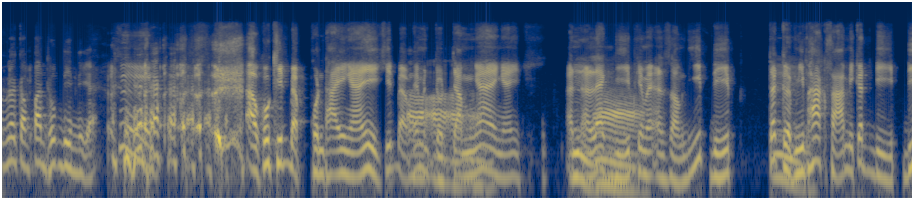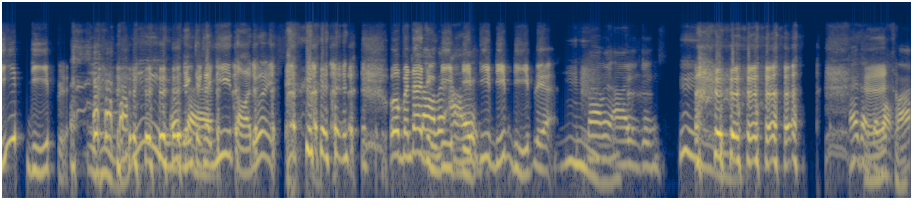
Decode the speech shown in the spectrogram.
คุณเมื่อกำปั้นทุบดินอีกอะอ้าวก็คิดแบบคนไทยไง คิดแบบให้มันอ่าจดจำอ่าง่ายไง อันอืมอันแรกอ่าดีฟใช่ไหมอันสองดีฟดีฟถ้าเกิดอืมมีภาคสามมีก็ดีฟดีฟดีฟเลยอืมยังจะขยี้ต่อด้วยเออมันได้ถึงน่าไม่ดีฟอายดีฟดีฟดีฟดีฟเลยอะน่าไม่อายจริงอืมๆให้แต่จะบอกว่า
